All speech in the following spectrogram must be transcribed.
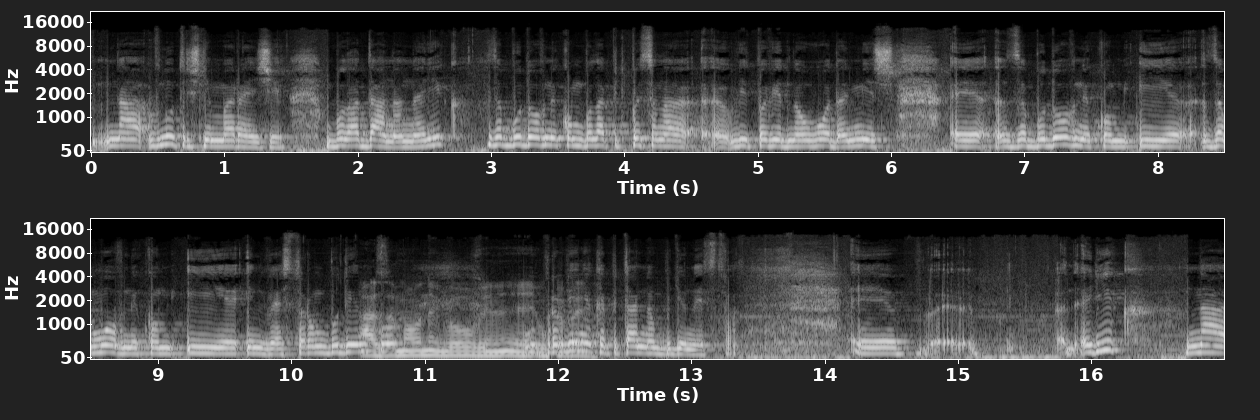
на внутрішній мережі була дана на рік забудовником. Була підписана відповідна угода між забудовником і замовником і інвестором будинку. А замовник був Управління капітального будівництва. Е, Рік на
